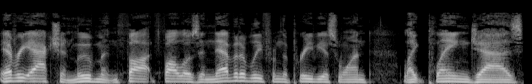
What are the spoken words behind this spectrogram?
every action, movement, and thought follows inevitably from the previous one, like playing jazz.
